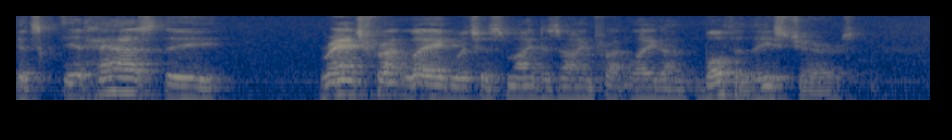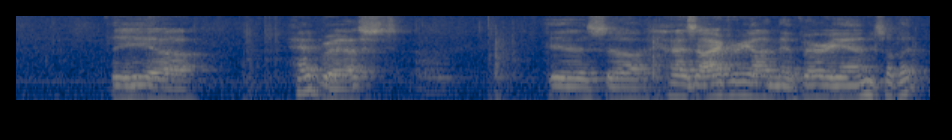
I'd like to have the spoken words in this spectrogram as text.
it's, it has the ranch front leg, which is my design front leg on both of these chairs. The uh, headrest is uh, has ivory on the very ends of it,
